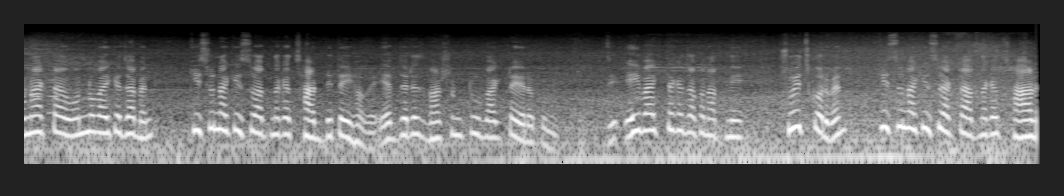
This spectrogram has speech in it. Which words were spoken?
কোনো একটা অন্য বাইকে যাবেন, কিছু না কিছু আপনাকে ছাড় দিতেই হবে। এফজেডএস ভার্সন টু বাইকটা এরকমই। যে এই বাইক থেকে যখন আপনি সুইচ করবেন, কিছু না কিছু একটা আপনাকে ছাড়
